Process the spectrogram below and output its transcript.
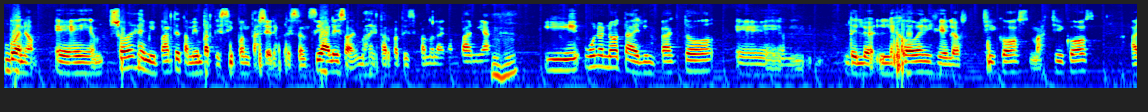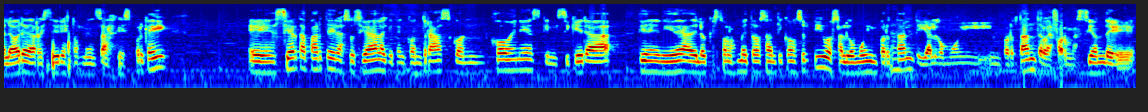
Bueno, eh, yo desde mi parte también participo en talleres presenciales, además de estar participando en la campaña, y uno nota el impacto eh, de los jóvenes y de los chicos más chicos a la hora de recibir estos mensajes, porque hay eh, cierta parte de la sociedad en la que te encontrás con jóvenes que ni siquiera tienen idea de lo que son los métodos anticonceptivos, algo muy importante y algo muy importante la formación de,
